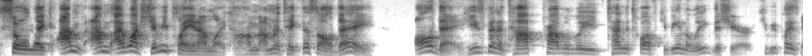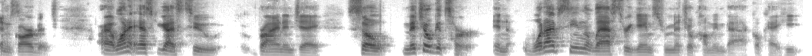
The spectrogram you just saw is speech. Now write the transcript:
So like I'm I'm I watch Jimmy play and I'm like, oh, I'm, I'm gonna take this all day all day. He's been a top probably 10 to 12 QB in the league this year. QB play has yes. been garbage. All right, I want to ask you guys too, Brian and Jay. So Mitchell gets hurt. And what I've seen the last three games from Mitchell coming back, okay, he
